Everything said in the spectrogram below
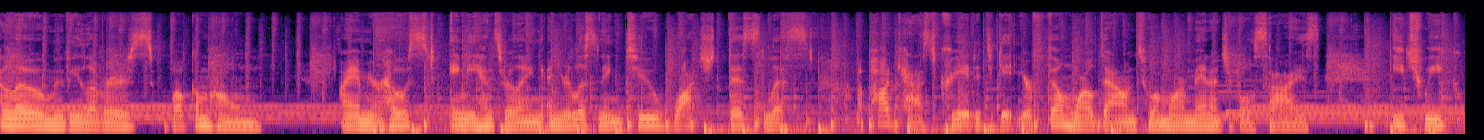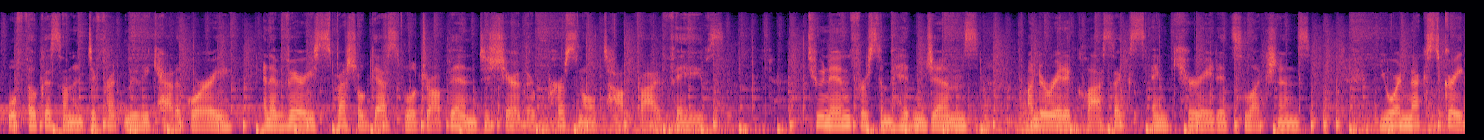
Hello, movie lovers. Welcome home. I am your host, Amy Henserling, and you're listening to Watch This List, a podcast created to get your film world down to a more manageable size. Each week, we'll focus on a different movie category, and a very special guest will drop in to share their personal top five faves. Tune in for some hidden gems, underrated classics, and curated selections. Your next great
